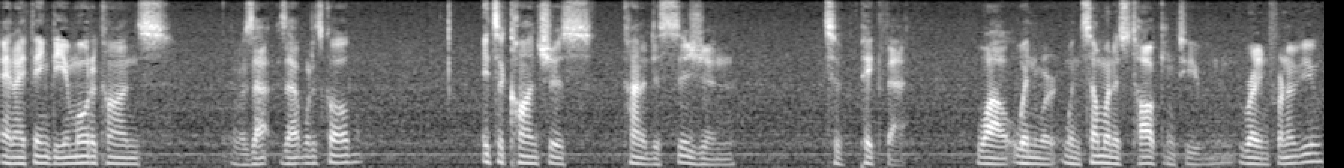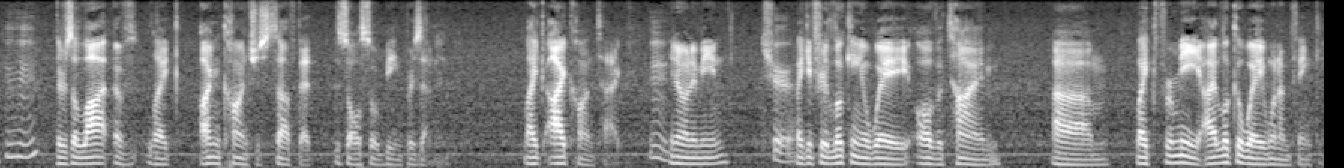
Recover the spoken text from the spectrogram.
And I think the emoticons was that is that what it's called? It's a conscious kind of decision to pick that. While when we're when someone is talking to you right in front of you, Mm-hmm. there's a lot of like unconscious stuff that is also being presented, like eye contact. Mm. You know what I mean? True. Like if you're looking away all the time, um, like for me, I look away when I'm thinking,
